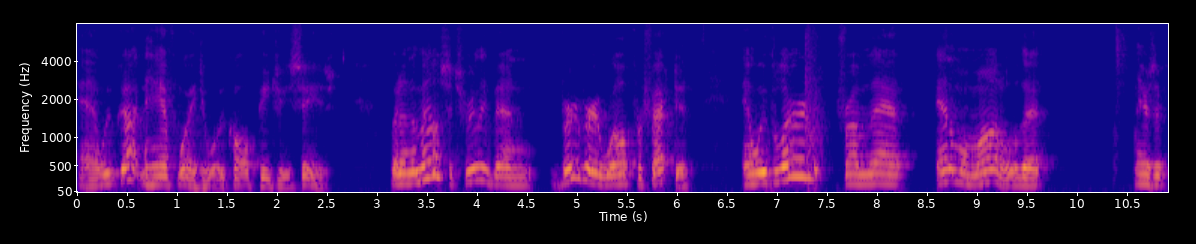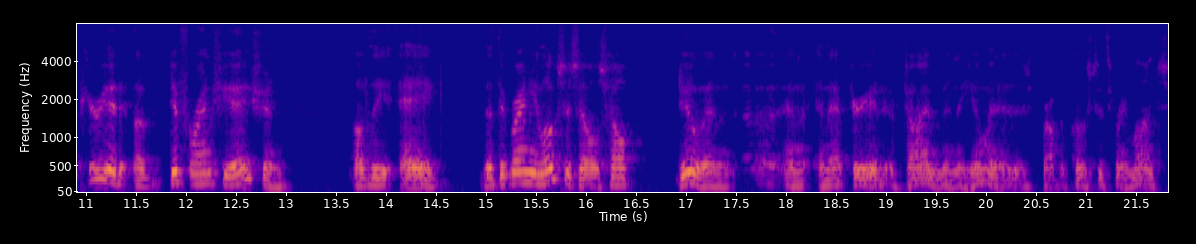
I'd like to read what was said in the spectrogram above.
And we've gotten halfway to what we call PGCs. But in the mouse, it's really been very, very well perfected. And we've learned from that animal model that there's a period of differentiation of the egg that the granulosa cells help do. And, uh, and, and that period of time in the human is probably close to three months.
